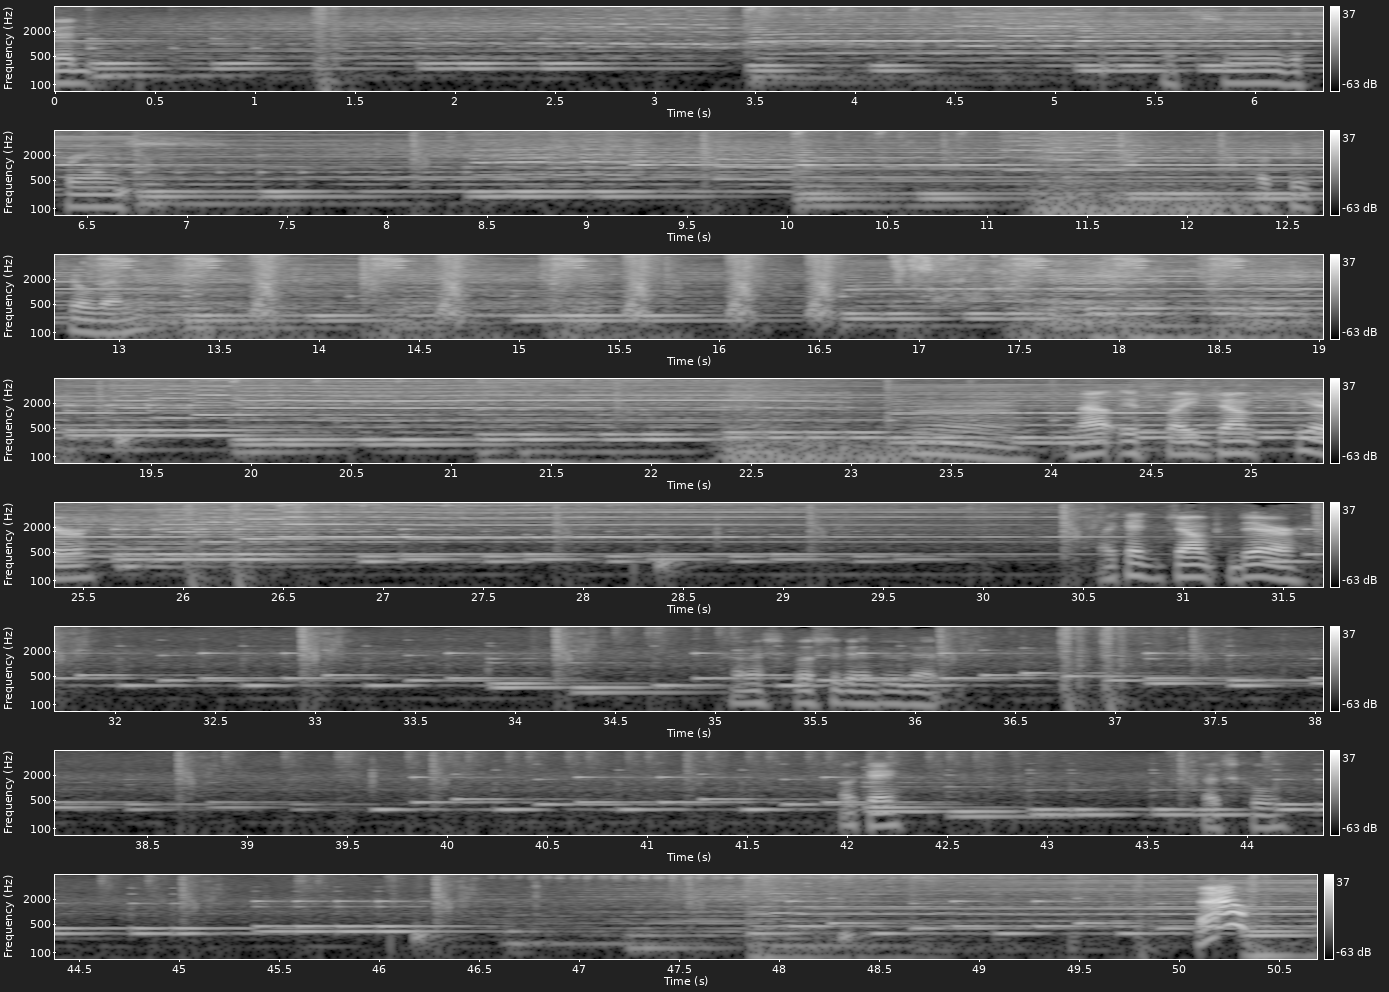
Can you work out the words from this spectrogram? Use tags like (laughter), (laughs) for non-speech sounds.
Good. Let's see the frames. Let me kill them. Hmm. Now if I jump here, can't jump there. How am I supposed to gonna do that? Okay. That's cool. Ow!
